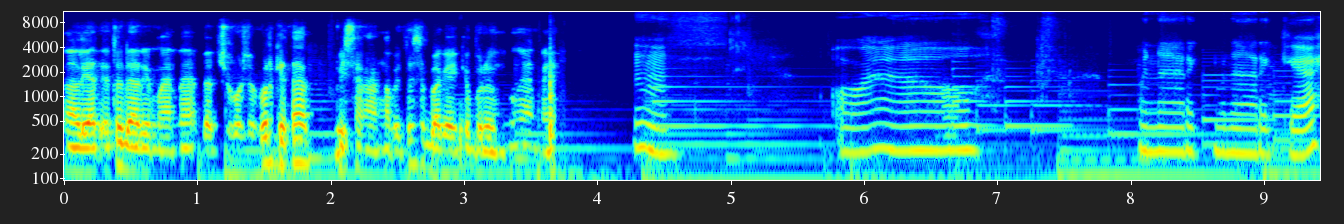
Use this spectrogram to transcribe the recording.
ngelihat itu dari mana dan syukur-syukur kita bisa nganggap itu sebagai keberuntungan ya. Mm. Wow, menarik menarik ya.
